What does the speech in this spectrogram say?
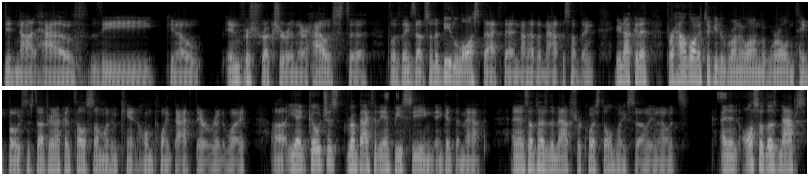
did not have the you know infrastructure in their house to look things up. So to be lost back then, not have a map or something, you're not gonna for how long it took you to run along the world and take boats and stuff. You're not gonna tell someone who can't home point back there right away. Uh, yeah, go just run back to the NPC and, and get the map. And then sometimes the maps request only, so you know it's. And then also those maps,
